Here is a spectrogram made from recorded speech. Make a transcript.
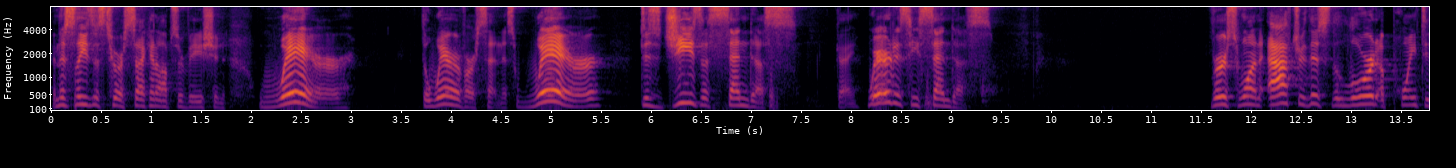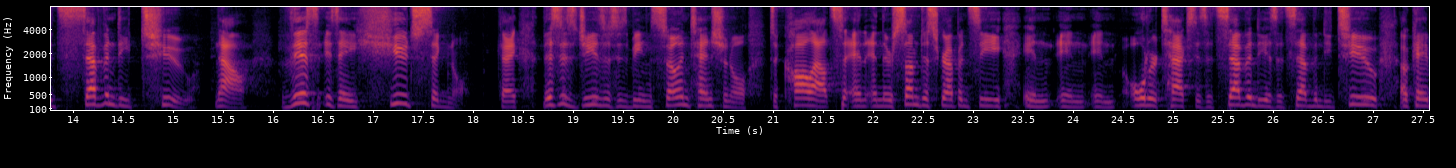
And this leads us to our second observation. Where, the where of our sentness, where does Jesus send us? Okay, where does he send us? Verse 1 After this, the Lord appointed 72. Now, this is a huge signal. Okay? This is Jesus is being so intentional to call out, and, and there's some discrepancy in, in, in older texts. Is it 70? Is it 72? Okay,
